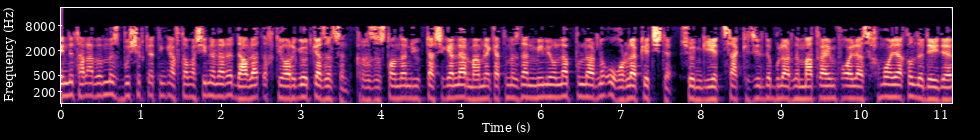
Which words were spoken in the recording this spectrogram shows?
Endi talabimiz bu shirkatning avtomashinalari davlat ixtiyoriga o'tkazilsin. Qirg'izistondan yuk tashiganlar mamlakatimizdan millionlab pullarni o'g'irlab ketishdi. So'nggi yetti sakkiz yilda bularni matraimov oilasi himoya qildi deydi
